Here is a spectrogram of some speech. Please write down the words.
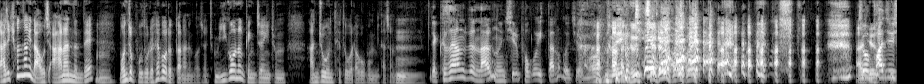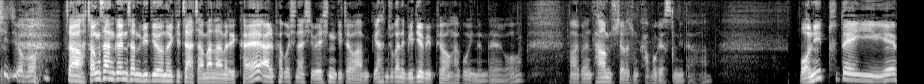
아직 현상이 나오지 않았는데 음. 먼저 보도를 해버렸다는 거죠. 좀 이거는 굉장히 좀 안 좋은 태도라고 봅니다. 저는. 음. 근데 그 사람들은 나를 눈치를 보고 있다는 거죠. 뭐. 눈치를 보고 좀 알겠습니다. 봐주시죠. 뭐. 자, 정상근 전 미디어오늘 기자, 자만 아메리카의 알파고 시나씨 외신 기자와 함께 한 주간의 미디어 비평하고 있는데요. 아, 이번엔 다음 주제로 좀 가보겠습니다. 머니투데이의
